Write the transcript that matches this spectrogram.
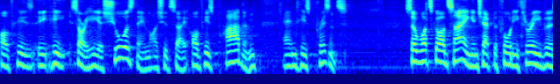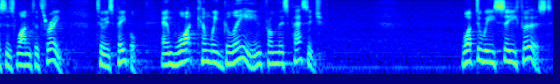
of his he, sorry he assures them i should say of his pardon and his presence. So what's god saying in chapter 43 verses 1 to 3 to his people? And what can we glean from this passage what do we see first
